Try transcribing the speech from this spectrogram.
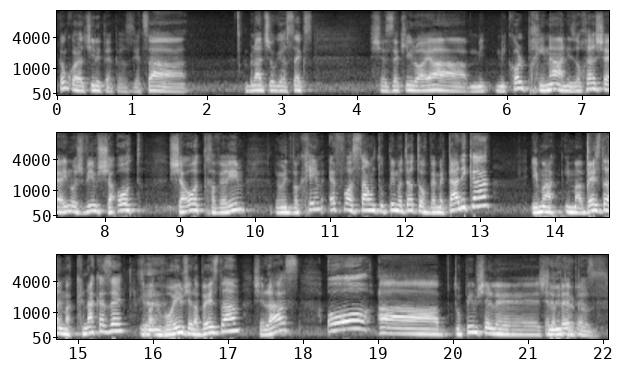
קודם כל הצ'ילי פפרס, יצא בלאד שוגר סקס, שזה כאילו היה מכל בחינה, אני זוכר שהיינו יושבים שעות, שעות חברים, ומתווכחים איפה הסאונד טופים יותר טוב, במטאליקה, עם, ה, עם הבייסדראם, עם הקנק הזה, כן. עם הגבוהים של הבייסדראם, של לארס, או התופים של, אה, של הפפרס.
